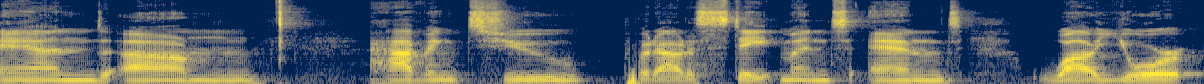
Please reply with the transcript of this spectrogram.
And um, having to put out a statement, and while you're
